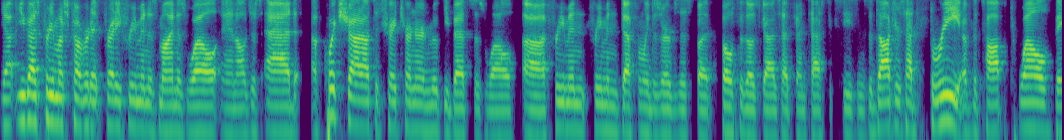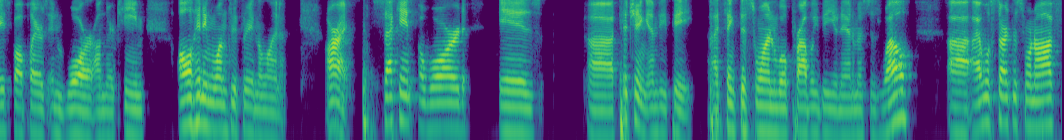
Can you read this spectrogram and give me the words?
Yeah, you guys pretty much covered it. Freddie Freeman is mine as well, and I'll just add a quick shout out to Trea Turner and Mookie Betts as well. Uh, Freeman Freeman definitely deserves this, but both of those guys had fantastic seasons. The Dodgers had three of the top twelve baseball players in WAR on their team, all hitting one through three in the lineup. All right, second award is uh, pitching MVP. I think this one will probably be unanimous as well. Uh, I will start this one off.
